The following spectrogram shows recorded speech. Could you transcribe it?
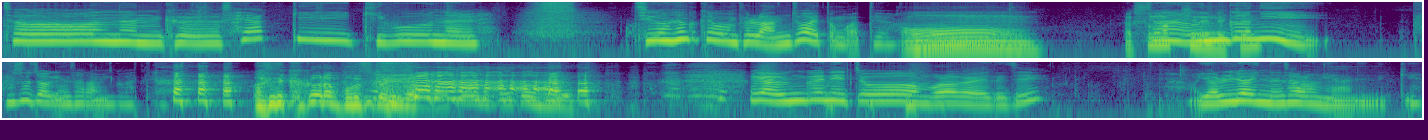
저는 그 새학기 기분을 지금 생각해 보면 별로 안 좋아했던 것 같아요. 오. 음. 숨 저는 막히는 느낌. 은근히 보수적인 사람인 것 같아요. 아, 근데 그거랑 보수적인 거. 그- 그러니까 은근히 좀 뭐라 그래야 되지? 열려 있는 사람이 아닌 느낌.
